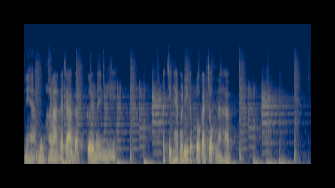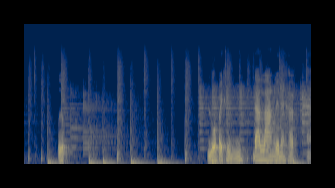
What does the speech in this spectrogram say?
เนี่ยฮะมุมข้างล่างก็จะแบบเกยมาอย่างนี้ ก็จิกให้พอดีกับตัวกระจกนะครับ ปึ๊บรวมไปถึงด้านล่างเลยนะครับอ่า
